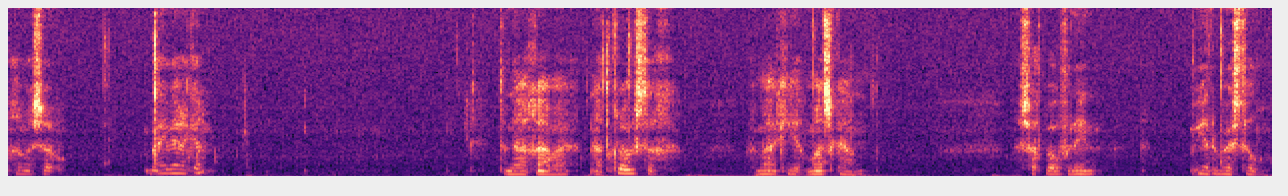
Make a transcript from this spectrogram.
gaan we zo bijwerken. Daarna gaan we naar het klooster. We maken hier een mask aan. Zacht bovenin. Weer de bustel.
